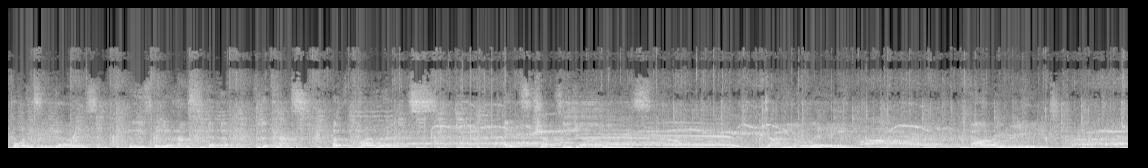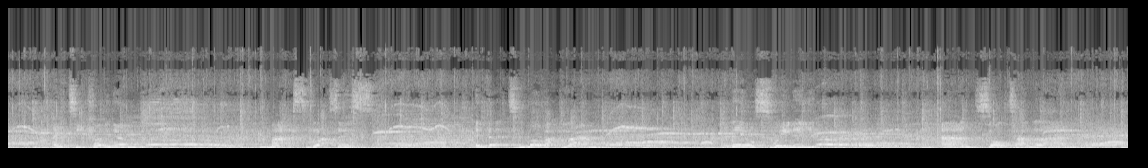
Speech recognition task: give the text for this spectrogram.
Boys and girls, please put your hands together for the cast of Pirates. It's Chelsea Jones, Daniel Lee, Barry Reed, A.T. Cunningham, Max Vlasis, Yvette Novak-Lam, Neil Sweeney, and Zoltan Land.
